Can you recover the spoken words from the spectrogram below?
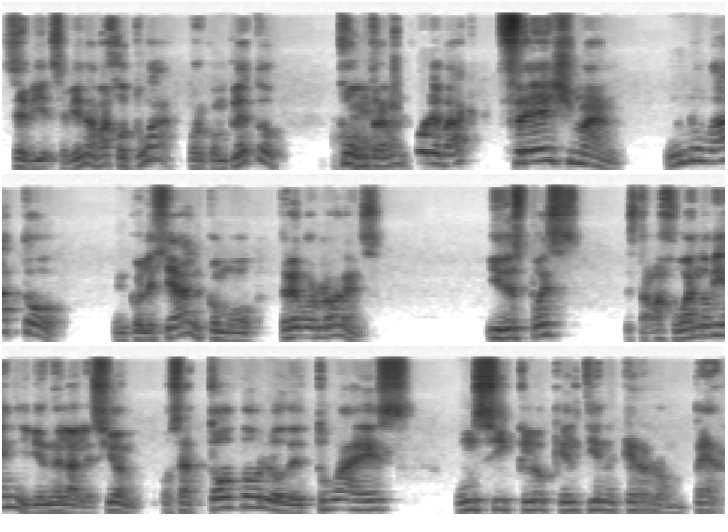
se, viene abajo Tua por completo contra un quarterback freshman, un novato en colegial como Trevor Lawrence. Y después estaba jugando bien y viene la lesión. O sea, todo lo de Tua es un ciclo que él tiene que romper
